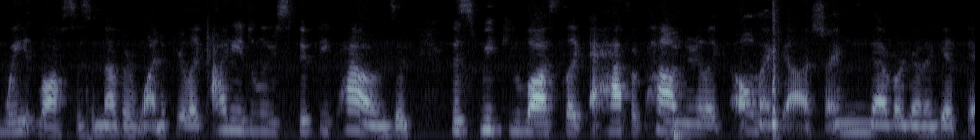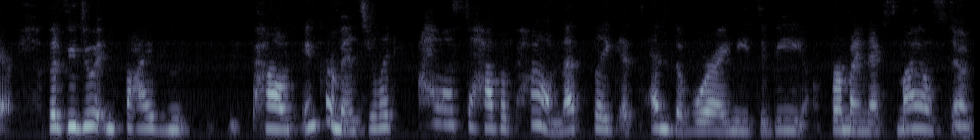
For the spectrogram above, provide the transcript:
weight loss is another one. If you're like i need to lose 50 pounds and this week you lost like a half a pound and you're like oh my gosh i'm never going to get there. But if you do it in five pound increments, you're like, I lost a half a pound. That's like a tenth of where I need to be for my next milestone.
